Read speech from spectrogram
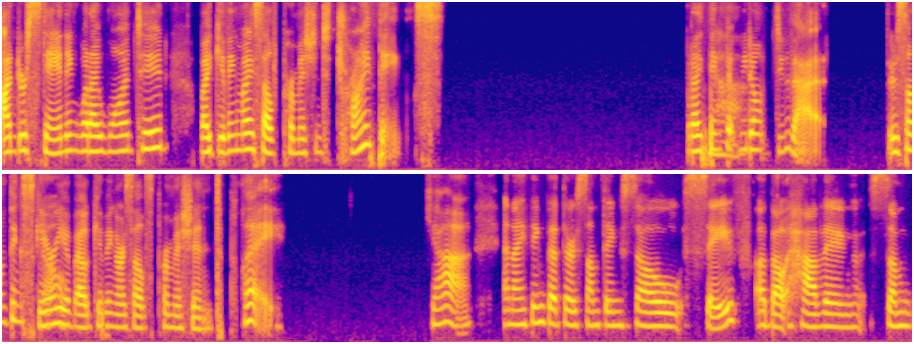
understanding what I wanted by giving myself permission to try things. But I think yeah. that we don't do that. There's something scary no. about giving ourselves permission to play. Yeah. And I think that there's something so safe about having some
